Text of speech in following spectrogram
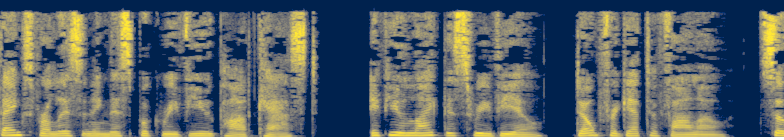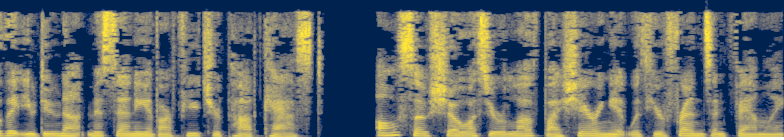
Thanks for listening this book review podcast. If you like this review, don't forget to follow, so that you do not miss any of our future podcast. Also show us your love by sharing it with your friends and family.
